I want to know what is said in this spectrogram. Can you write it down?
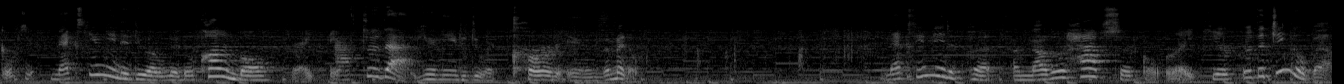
go here. Next, you need to do a little cotton ball right there. After that, you need to do a curve in the middle. Next, you need to put another half circle right here for the jingle bell.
